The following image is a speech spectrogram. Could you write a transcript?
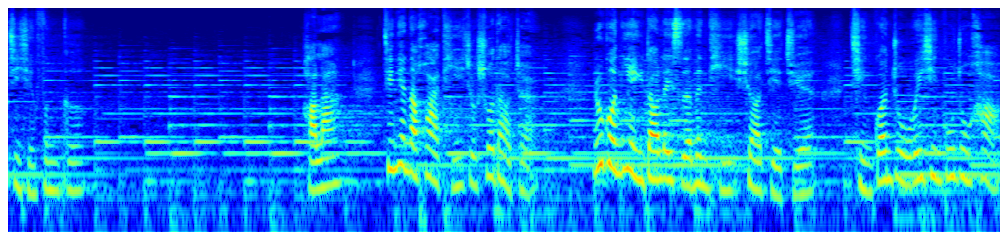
进行分割。好啦，今天的话题就说到这儿。如果你也遇到类似的问题需要解决，请关注微信公众号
